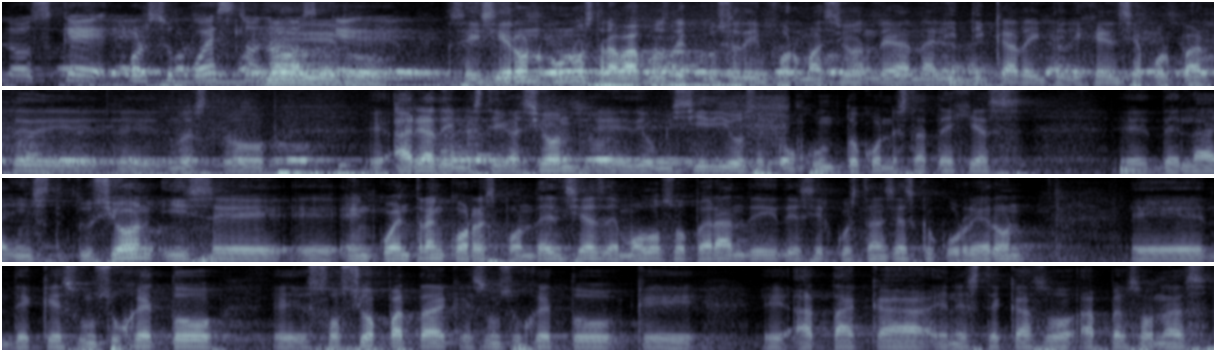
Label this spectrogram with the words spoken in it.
Los que, por supuesto, ¿no? Se hicieron unos trabajos de cruce de información, de analítica, de inteligencia por parte de, nuestro eh, área de investigación eh, de homicidios en conjunto con estrategias eh, de la institución y se encuentran correspondencias de modos operandi, de circunstancias que ocurrieron, de que es un sujeto sociópata, que es un sujeto que ataca, en este caso, a personas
